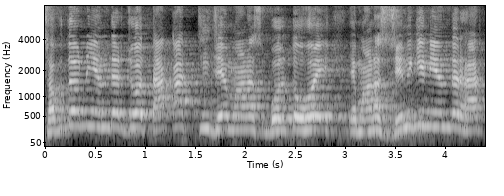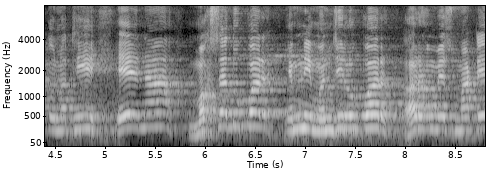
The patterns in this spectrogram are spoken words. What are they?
શબ્દોની અંદર જો તાકાતથી જે માણસ બોલતો હોય, એ માણસ જિંદગીની અંદર હારતો નથી. એ એના મકસદ ઉપર, એમની મંજિલ ઉપર હર હંમેશ માટે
